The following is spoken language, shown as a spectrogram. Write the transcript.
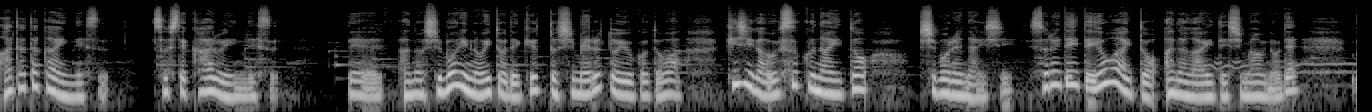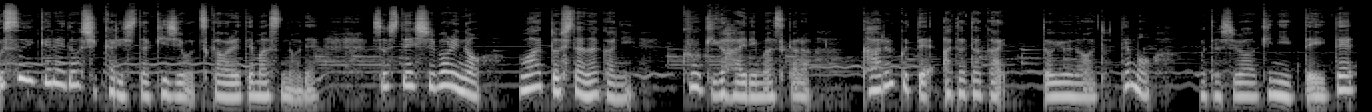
暖かいんです。そして軽いんです。であの絞りの糸でギュッと締めるということは生地が薄くないと絞れないしそれでいて弱いと穴が開いてしまうので薄いけれどしっかりした生地を使われてますのでそして絞りのふわっとした中に空気が入りますから軽くて暖かいというのはとっても私は気に入っていて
